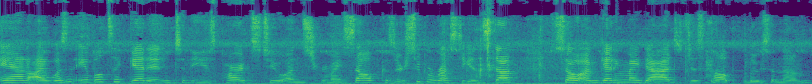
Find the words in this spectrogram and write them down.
and I wasn't able to get into these parts to unscrew myself because they're super rusty and stuck. So I'm getting my dad to just help loosen them.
